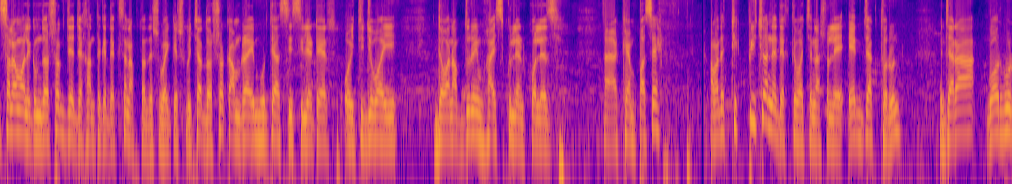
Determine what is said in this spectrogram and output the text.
আসসালামু আলাইকুম দর্শক, যে যেখান থেকে দেখছেন আপনাদের সবাইকে শুভেচ্ছা। দর্শক, আমরা এই মুহূর্তে আছি সিলেটের ঐতিহ্যবাহী Dewan Abdur Rahim high school and college ক্যাম্পাসে। আমাদের ঠিক পিছনে দেখতে পাচ্ছেন আসলে একজাক তরুণ, যারা গড়পুর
